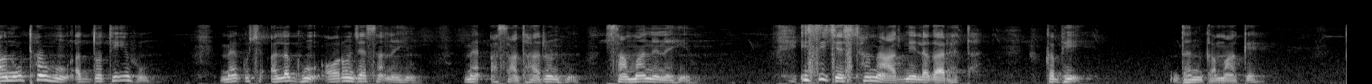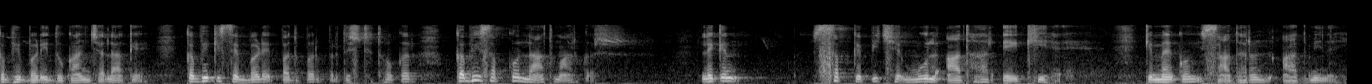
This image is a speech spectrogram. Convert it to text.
अनूठा हूँ, अद्वितीय हूँ। मैं कुछ अलग हूँ, औरों जैसा नहीं हूँ। मैं असाधारण हूँ, सामान्य नहीं हूँ। इसी चेष्टा में आदमी लगा रहता। कभी धन कमा के कभी बड़ी दुकान चला के कभी किसी बड़े पद पर प्रतिष्ठित होकर, कभी सबको लात मारकर। लेकिन सबके पीछे मूल आधार एक ही है कि मैं कोई साधारण आदमी नहीं।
